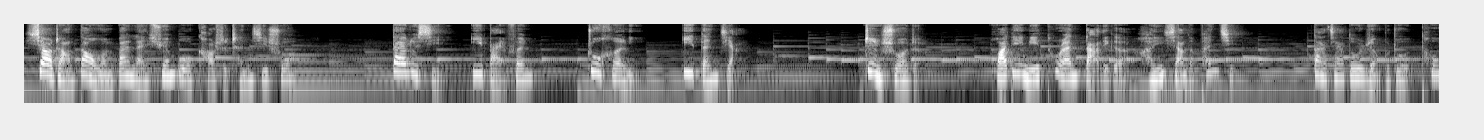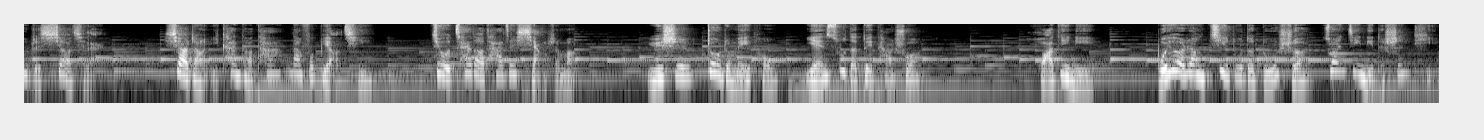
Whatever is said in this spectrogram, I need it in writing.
校长到我们班来宣布考试成绩，说：“黛露西一百分，祝贺你，一等奖。”正说着，华蒂尼突然打了一个很响的喷嚏，大家都忍不住偷着笑起来。校长一看到他那副表情，就猜到他在想什么，于是皱着眉头，严肃地对他说：“华蒂尼，不要让嫉妒的毒蛇钻进你的身体，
